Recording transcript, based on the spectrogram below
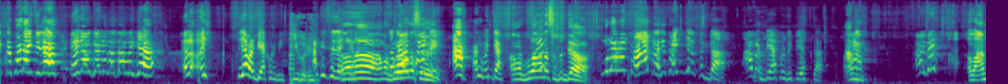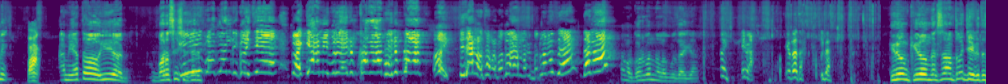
একটা পড়াইছিলাম এটাও গেল না তার লাগা এলা ওই তুই আমার বিয়া করবি? কি করে আর কিছু জানি না, আমার ভুল হয়েছে। আহ আমি মজ্জা আমার ভুলা মানে শুধু দিয়া। থাক আগে থাক দিয়া থাকগা আমার বিয়া করবি তুই আমি আল্লাহ, আমি আমি এত ইয়ে বড় শিশু কি বদলাম দি কইছে? কই কি আমি বলে এরকম খারাপ এরকম খারাপ? ওই তুই জানো তোমার বদলা আমার বদলাম আছে জানো? আমার গর্বন না লাগবো জায়গা। ওই এবা এবা দা এবা কিরম কিরম দেখছ না তুই যে কথা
